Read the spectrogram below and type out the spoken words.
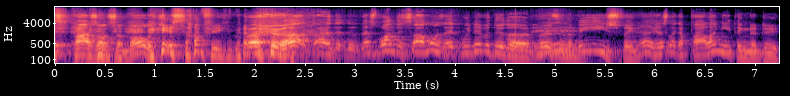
Pass on some knowledge. something. Bro, Bro. I- I- th- th- that's one thing Samoans we never do the birds and the bees thing. Eh? It's like a palangi thing to do,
